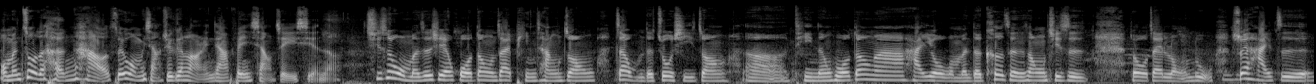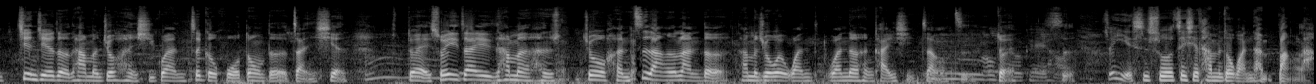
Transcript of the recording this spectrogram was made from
我们做的很好，所以我们想去跟老人家分享这一些呢？其实我们这些活动在平常中，在我们的作息中，呃，体能活动啊，还有我们的课程中，其实都有在融入，所以孩子间接的他们就很习惯这个活动的展现。对，所以在他们很就很自然而然的，他们就会玩玩的很开心，这样子。对，是。所以也是说，这些他们都玩的很棒啦，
